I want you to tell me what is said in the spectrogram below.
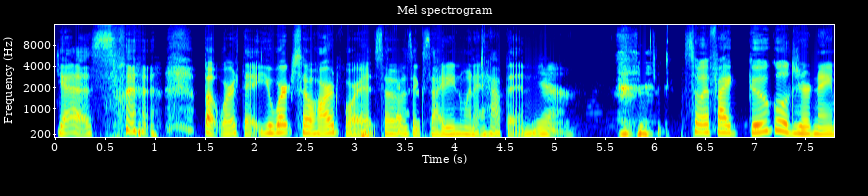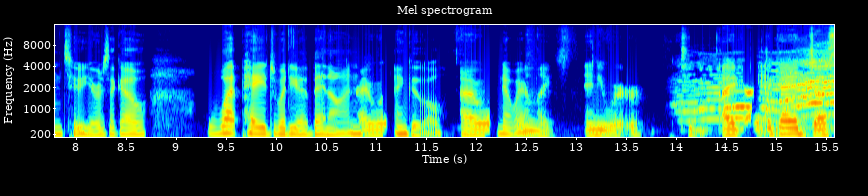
yes, but worth it. You worked so hard for it, so it was exciting when it happened. Yeah. so if I googled your name two years ago, what page would you have been on I would, in Google? Would nowhere, like anywhere. To, I, I think I had just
